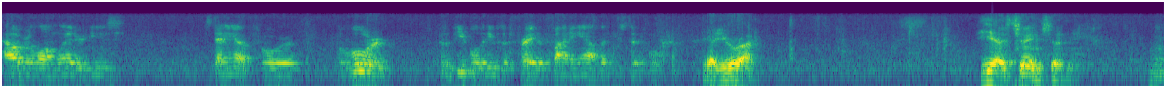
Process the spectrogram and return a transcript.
however long later, he's standing up for the Lord for the people that he was afraid of finding out that he stood for. Yeah, you're right. He has changed, hasn't he? Hmm.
